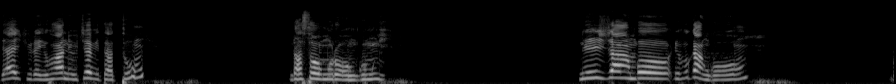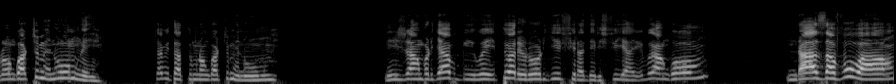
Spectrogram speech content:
byahishuriye yohani ibice bitatu. Ndasoma umurongo umwe. Ni ijambo rivuga ngo umurongo wa cumi n'umwe. Ibice bitatu umurongo wa cumi n'umwe. Ni ijambo ryabwiwe itorero ry'i filadelifiya rivuga ngo ndaza vuba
